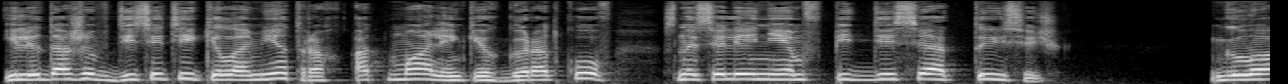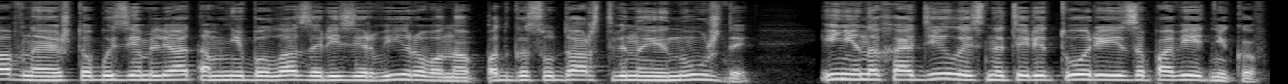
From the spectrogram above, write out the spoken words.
или даже в 10 километрах от маленьких городков с населением в 50 тысяч. Главное, чтобы земля там не была зарезервирована под государственные нужды и не находилась на территории заповедников.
